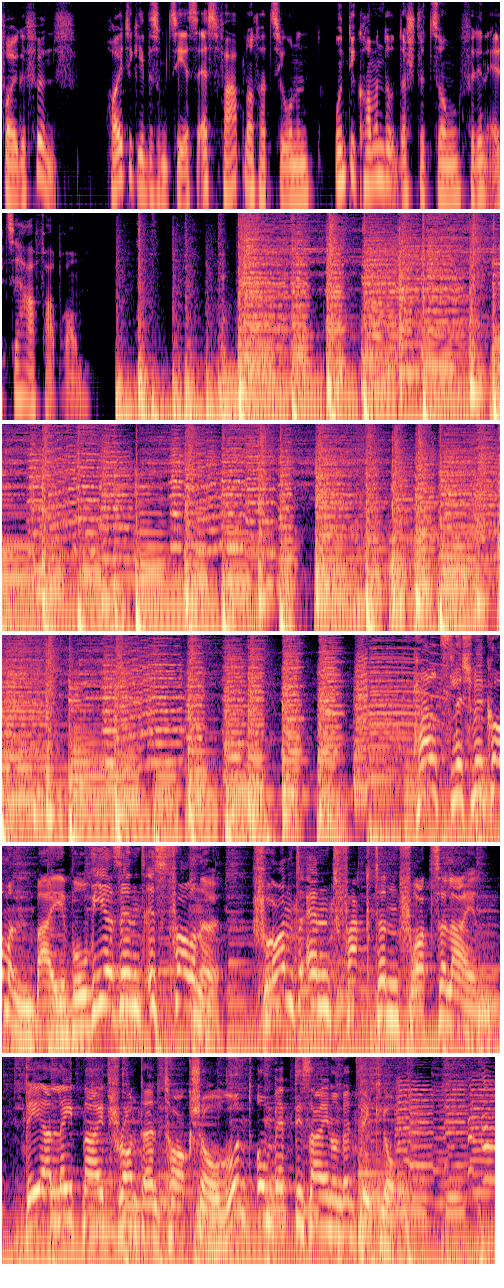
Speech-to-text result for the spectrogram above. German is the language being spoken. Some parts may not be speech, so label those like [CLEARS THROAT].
Folge 5. Heute geht es um CSS-Farbnotationen und die kommende Unterstützung für den LCH-Farbraum. Herzlich willkommen bei Wo wir sind ist vorne. Frontend Fakten Frotzeleien. Der Late Night Frontend Talkshow rund um Webdesign und Entwicklung.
